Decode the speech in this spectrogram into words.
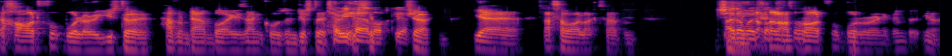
the hard footballer who used to have them down by his ankles and just a Terry Hurlock, yeah. show. Yeah, that's how I like to have them. I don't wear Not that socks I'm a hard footballer or anything, but you know.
